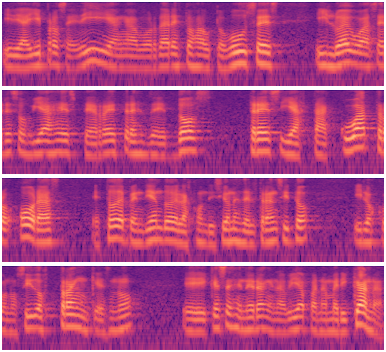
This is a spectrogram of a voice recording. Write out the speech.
y de allí procedían a abordar estos autobuses y luego hacer esos viajes terrestres de dos, tres y hasta cuatro horas, esto dependiendo de las condiciones del tránsito y los conocidos tranques, ¿no? que se generan en la vía panamericana.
